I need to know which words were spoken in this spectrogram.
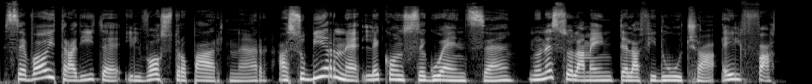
se voi tradite il vostro partner, a subirne le conseguenze non è solamente la fiducia, è il fatto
